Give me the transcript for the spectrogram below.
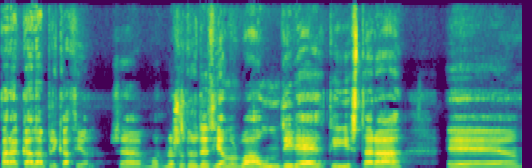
Para cada aplicación. O sea, nosotros decíamos, va, un direct y estará. eh,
